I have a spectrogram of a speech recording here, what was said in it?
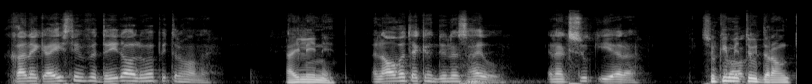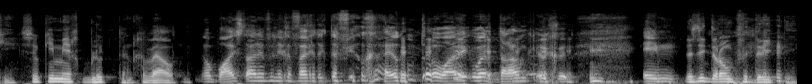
Gaan ek huis toe vir 3 dae loop die trane. Lê net. En al wat ek kan doen is huil en ek soek die Here. Soek nie meer toe drankie. Soek nie meer bloed en geweld nie. Nou baie stadium van die geveg het ek te veel gehuil om te worry oor drank en goed. En Dis nie dronk verdriet nie.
